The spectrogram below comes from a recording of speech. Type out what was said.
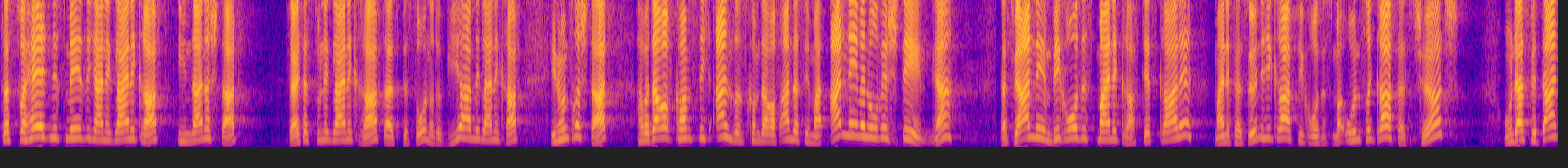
du hast verhältnismäßig eine kleine Kraft in deiner Stadt. Vielleicht hast du eine kleine Kraft als Person oder wir haben eine kleine Kraft in unserer Stadt, aber darauf kommt es nicht an, es kommt darauf an, dass wir mal annehmen, wo wir stehen, ja? Dass wir annehmen, wie groß ist meine Kraft jetzt gerade, meine persönliche Kraft, wie groß ist unsere Kraft als Church und dass wir dann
